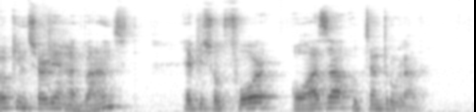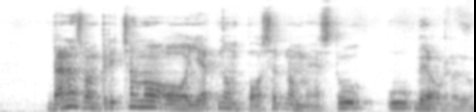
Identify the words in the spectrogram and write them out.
Talking Serbian Advanced, episode 4, Oaza u centru grada. Danas vam pričamo o jednom posebnom mestu u Beogradu,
